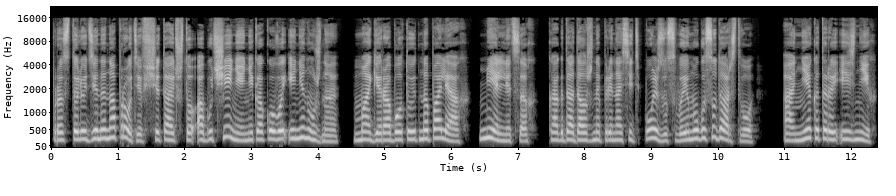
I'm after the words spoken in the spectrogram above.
Простолюдины, напротив, считают, что обучения никакого и не нужно. Маги работают на полях, мельницах, когда должны приносить пользу своему государству, а некоторые из них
